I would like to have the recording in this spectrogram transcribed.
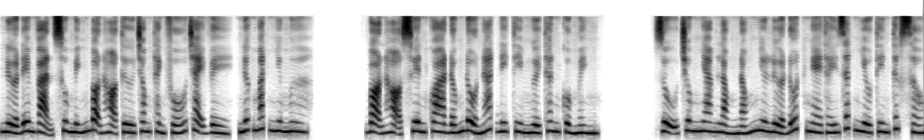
Nửa đêm vạn su mính bọn họ từ trong thành phố chạy về, nước mắt như mưa. Bọn họ xuyên qua đống đổ nát đi tìm người thân của mình. Dụ trung nham lòng nóng như lửa đốt nghe thấy rất nhiều tin tức xấu.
